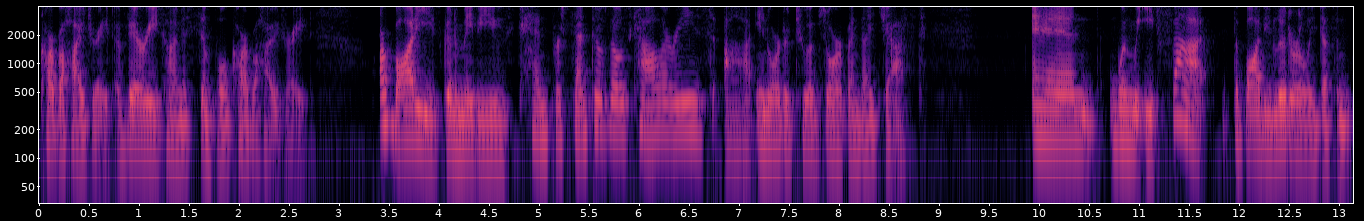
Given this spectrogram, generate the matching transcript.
carbohydrate, a very kind of simple carbohydrate our body is going to maybe use 10% of those calories uh, in order to absorb and digest. And when we eat fat, the body literally doesn't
